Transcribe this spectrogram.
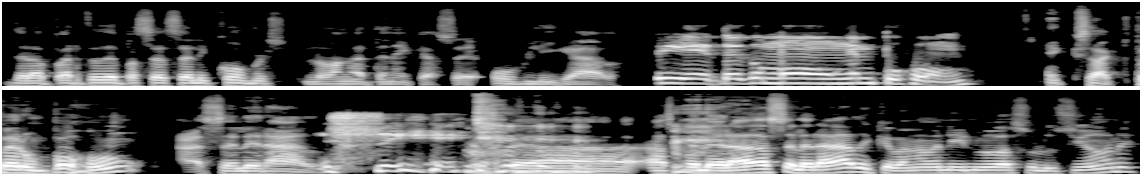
de la parte de pasarse al e-commerce, lo van a tener que hacer obligado. Sí, esto es como un empujón. Exacto, pero un empujón acelerado. Sí. O sea, acelerado, acelerado y que van a venir nuevas soluciones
